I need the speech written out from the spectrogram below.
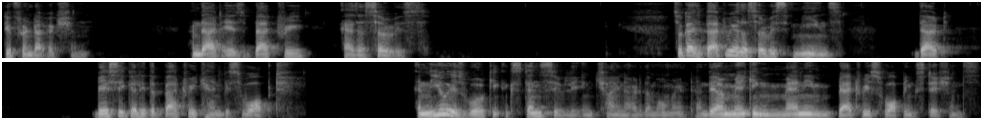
different direction, and that is battery as a service. So, guys, battery as a service means that basically the battery can be swapped. And NIO is working extensively in China at the moment, and they are making many battery swapping stations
